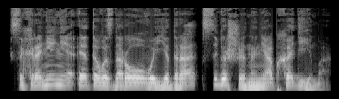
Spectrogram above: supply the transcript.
Сохранение этого здорового ядра совершенно необходимо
